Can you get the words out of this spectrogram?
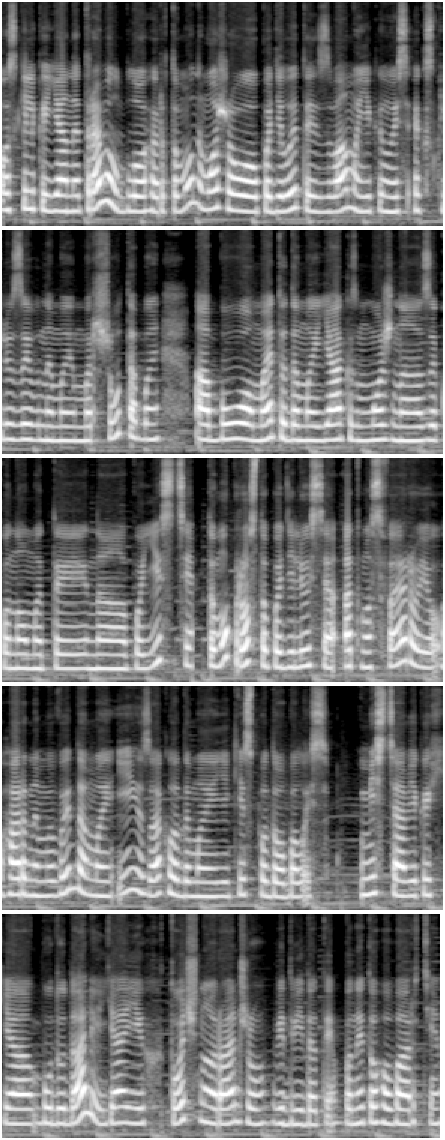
Оскільки я не тревел-блогер, тому не можу поділитись з вами якимись ексклюзивними маршрутами або методами, як можна зекономити на поїздці. Тому просто поділюся атмосферою, гарними видами і закладами, які сподобались. Місця, в яких я буду далі, я їх точно раджу відвідати. Вони того варті.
